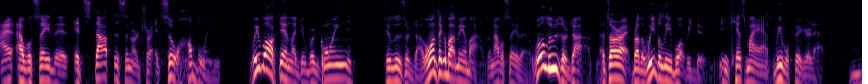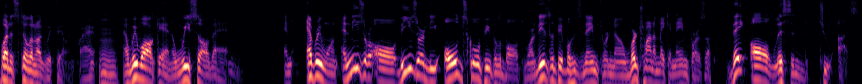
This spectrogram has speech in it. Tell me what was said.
I, I will say that it stopped us in our track. It's so humbling. We walked in like, dude, we're going to lose our job. One thing about me and Miles, and I will say that we'll lose our job. That's all right, brother. We believe what we do. You can kiss my ass. We will figure it out. But it's still an ugly feeling, right? Mm-hmm. And we walk in and we saw that. And everyone, and these are all, these are the old school people of Baltimore. These are the people whose names were known. We're trying to make a name for ourselves. They all listened to us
